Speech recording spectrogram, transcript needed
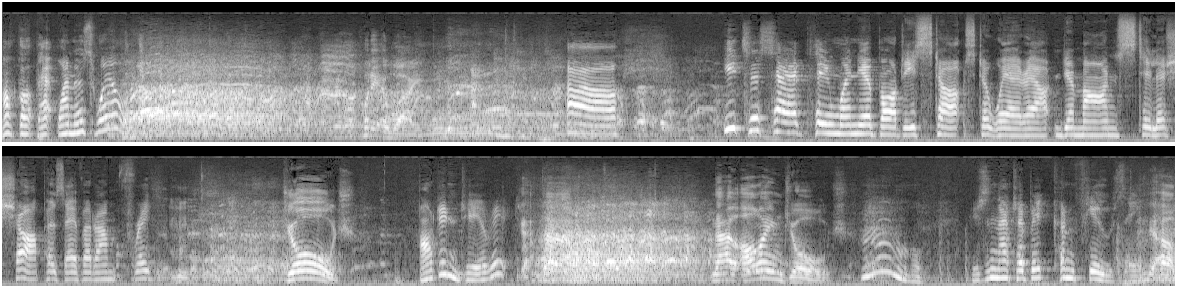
I've got that one as well. Yeah, well, put it away. Ah, It's a sad thing when your body starts to wear out and your mind's still as sharp as ever, Humphrey. George. I didn't hear it. No, I'm George. Oh, isn't that a bit confusing? Oh,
